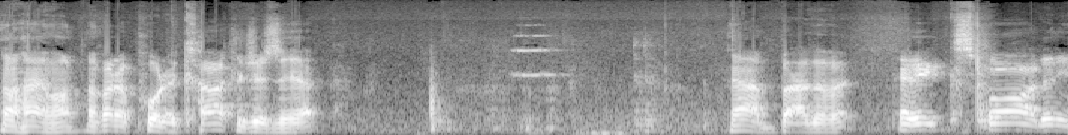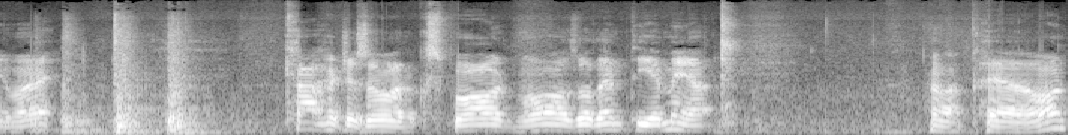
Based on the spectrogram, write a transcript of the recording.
Oh, hang on, I've got to pull the cartridges out. Ah, bug of it. It expired anyway. Cartridges all expired, might as well empty them out. Alright, power on.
